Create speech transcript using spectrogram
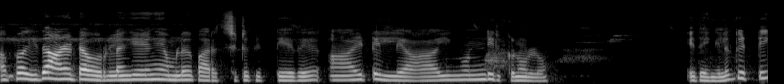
അപ്പോൾ ഇതാണ് കേട്ടോ ഉരുളൻകിഴങ്ങ് നമ്മൾ പറിച്ചിട്ട് കിട്ടിയത്. ആയിട്ടില്ല ആയും ഇതെങ്കിലും കിട്ടി.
